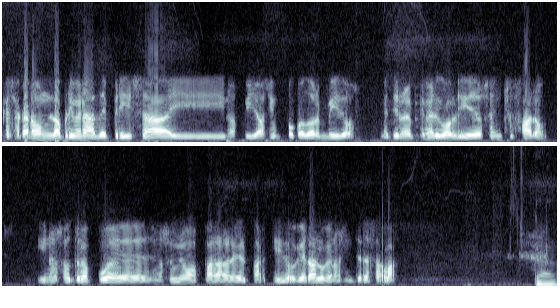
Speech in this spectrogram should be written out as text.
que sacaron la primera deprisa y nos pilló así un poco dormidos, metieron el primer gol y ellos se enchufaron y nosotros pues nos subimos para el partido, que era lo que nos interesaba. Claro.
